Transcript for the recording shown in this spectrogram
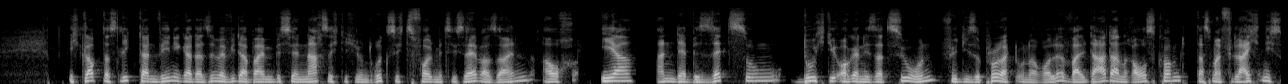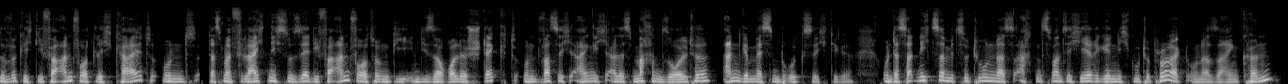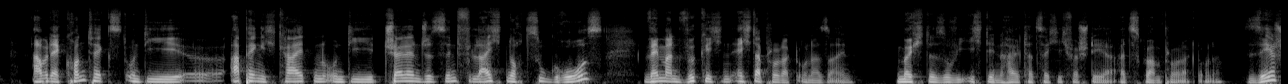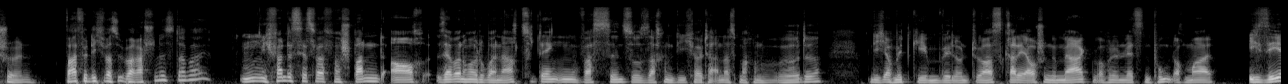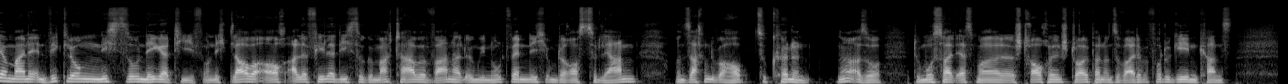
Ich glaube, das liegt dann weniger, da sind wir wieder beim bisschen nachsichtig und rücksichtsvoll mit sich selber sein, auch eher an der Besetzung durch die Organisation für diese Product Owner Rolle, weil da dann rauskommt, dass man vielleicht nicht so wirklich die Verantwortlichkeit und dass man vielleicht nicht so sehr die Verantwortung, die in dieser Rolle steckt und was ich eigentlich alles machen sollte, angemessen berücksichtige. Und das hat nichts damit zu tun, dass 28-Jährige nicht gute Product Owner sein können. Aber der Kontext und die äh, Abhängigkeiten und die Challenges sind vielleicht noch zu groß, wenn man wirklich ein echter Product Owner sein möchte, so wie ich den halt tatsächlich verstehe als Scrum Product Owner. Sehr schön. War für dich was Überraschendes dabei? Hm, ich fand es jetzt mal spannend, auch selber nochmal drüber nachzudenken, was sind so Sachen, die ich heute anders machen würde und die ich auch mitgeben will. Und du hast gerade ja auch schon gemerkt, auch mit dem letzten Punkt nochmal, ich sehe meine Entwicklung nicht so negativ und ich glaube auch, alle Fehler, die ich so gemacht habe, waren halt irgendwie notwendig, um daraus zu lernen und Sachen überhaupt zu können. Ne? Also du musst halt erstmal straucheln, stolpern und so weiter, bevor du gehen kannst.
